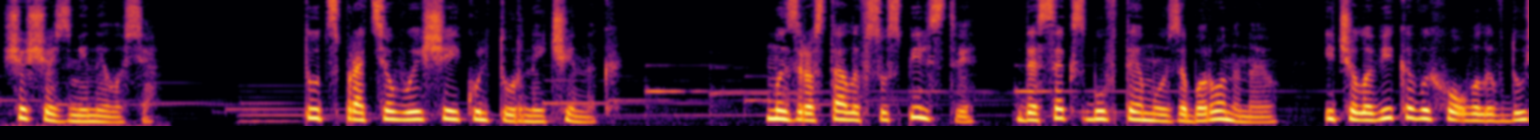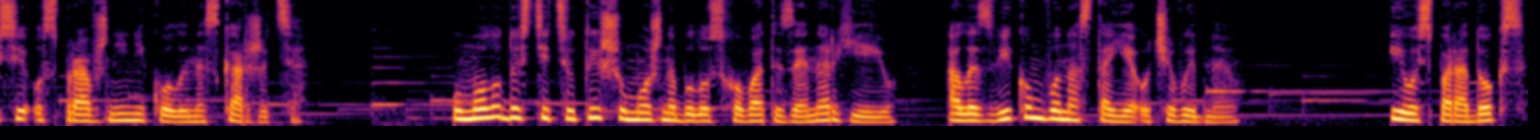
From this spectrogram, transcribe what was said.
що щось змінилося. Тут спрацьовує ще й культурний чинник. Ми зростали в суспільстві, де секс був темою забороненою, і чоловіка виховували в дусі о справжній ніколи не скаржиться. У молодості цю тишу можна було сховати за енергією, але з віком вона стає очевидною. І ось парадокс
